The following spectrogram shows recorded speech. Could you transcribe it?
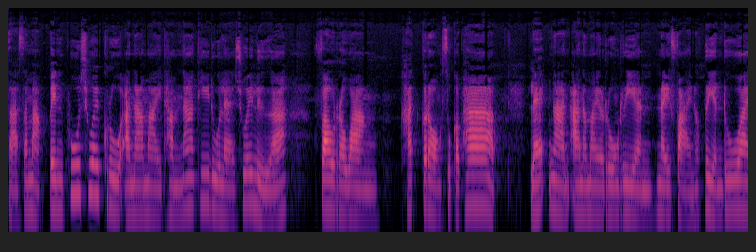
สาสมัครเป็นผู้ช่วยครูอนามัยทำหน้าที่ดูแลช่วยเหลือ เฝ้าระวัง คัดกรองสุขภาพ และงานอนามัยโรงเรียนในฝ่ายนักเรียนด้วย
